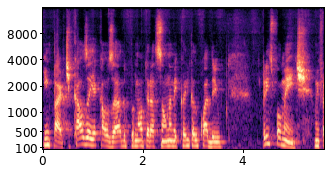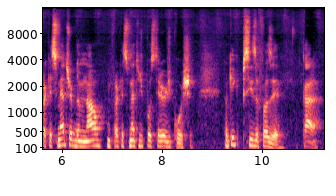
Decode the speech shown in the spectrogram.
em parte, causa e é causado por uma alteração na mecânica do quadril, principalmente o enfraquecimento de abdominal, enfraquecimento de posterior de coxa. Então o que, que precisa fazer? Cara,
